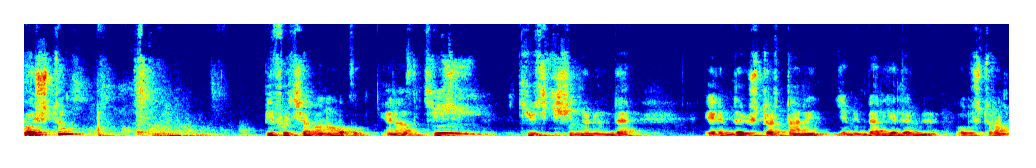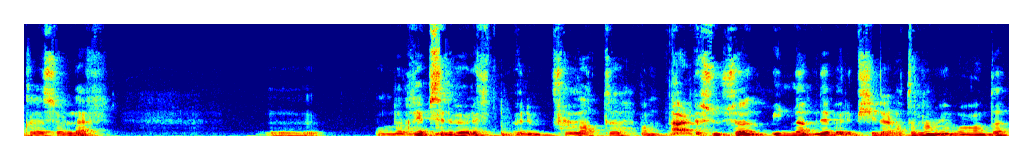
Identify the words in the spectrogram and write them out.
koştum. Bir fırça bana oku. En az 200, 200 kişinin önünde elimde 3-4 tane yemin belgelerini oluşturan klasörler. Ee, onların hepsini böyle önüm fırlattı. Bana, Neredesin sen? Bilmem ne böyle bir şeyler hatırlamıyorum. O anda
